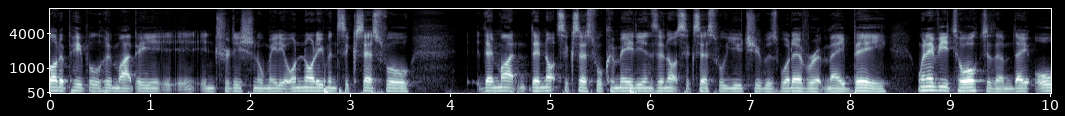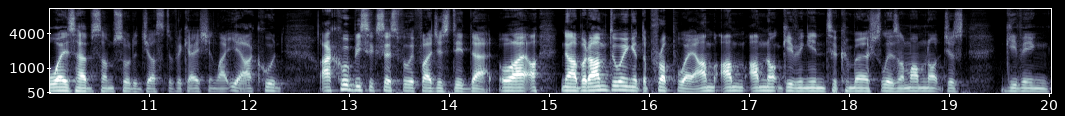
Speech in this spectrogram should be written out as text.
lot of people who might be in, in traditional media or not even successful, they might they're not successful comedians, they're not successful YouTubers, whatever it may be. Whenever you talk to them, they always have some sort of justification, like, yeah, I could I could be successful if I just did that, or I, I no, but I'm doing it the proper way. I'm I'm I'm not giving in to commercialism. I'm not just giving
